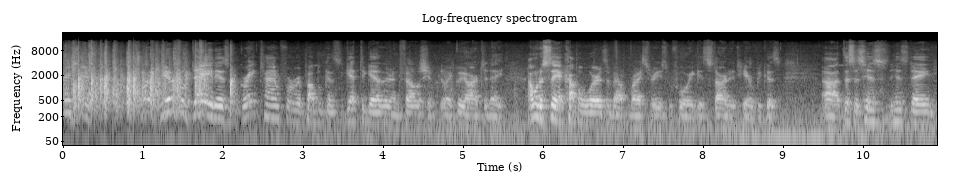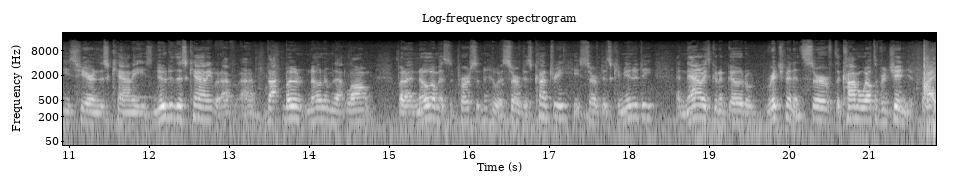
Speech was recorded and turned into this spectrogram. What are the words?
appreciate it. What a beautiful day it is, a great time for Republicans to get together and fellowship like we are today. I want to say a couple words about Bryce Reeves before we get started here, because uh, this is his, his day. He's here in this county. He's new to this county, but I've, I've not known him that long. But I know him as a person who has served his country, he's served his community, and now he's going to go to Richmond and serve the Commonwealth of Virginia. Right.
